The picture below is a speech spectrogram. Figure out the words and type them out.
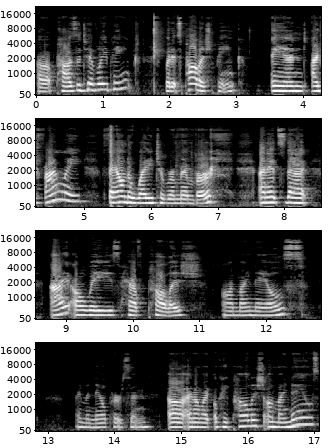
uh, Positively Pink, but it's Polished Pink. And I finally found a way to remember And it's that I always have polish on my nails. I'm a nail person. Uh, and I'm like, okay, polish on my nails,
